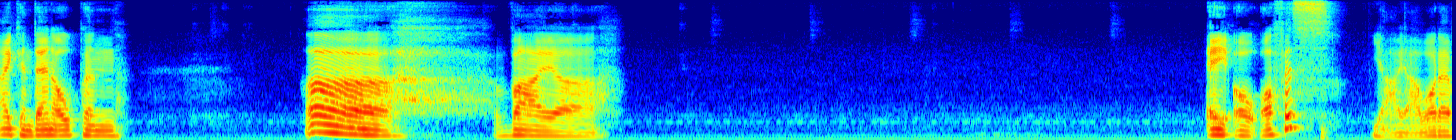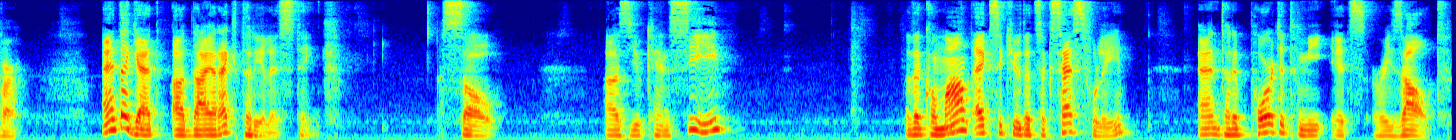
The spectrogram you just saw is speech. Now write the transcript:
I can then open uh, via AO office, yeah, yeah, whatever. And I get a directory listing. So, as you can see, the command executed successfully and reported me its result.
